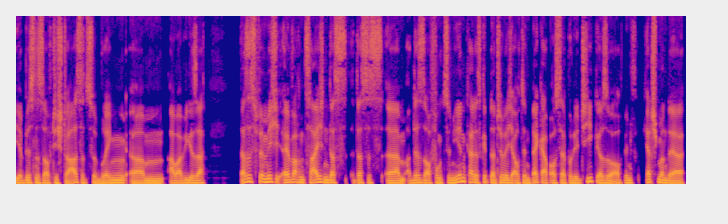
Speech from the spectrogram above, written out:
ihr Business auf die Straße zu bringen. Ähm, aber wie gesagt, das ist für mich einfach ein Zeichen, dass, dass, es, ähm, dass es auch funktionieren kann. Es gibt natürlich auch den Backup aus der Politik. Also auch Winfried Ketschmann, der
